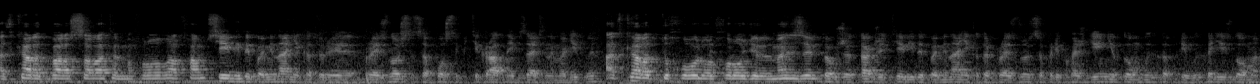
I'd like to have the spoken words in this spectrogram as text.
أذكار أدبار الصلاة المفروضة الخمس Все виды поминаний, которые произносятся после пятикратной обязательной молитвы. أذكار الدخول والخروج إلى المنزل Также, также те виды поминаний, которые произносятся при вхождении в дом, выход, при выходе из дома,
